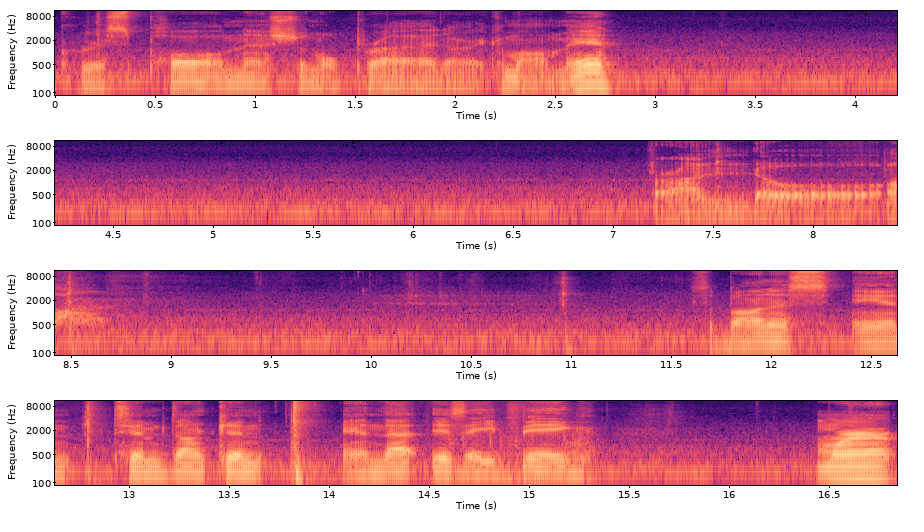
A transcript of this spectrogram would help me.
Chris Paul, National Pride. All right, come on, man. Rondo. Sabonis and Tim Duncan. And that is a big. I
